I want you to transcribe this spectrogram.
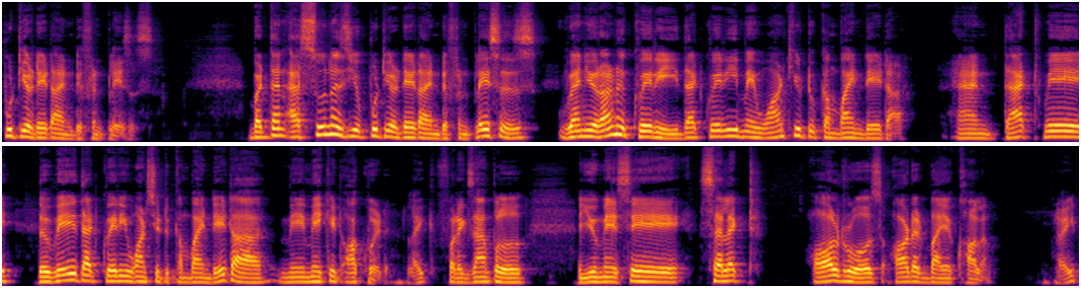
put your data in different places. But then as soon as you put your data in different places, when you run a query, that query may want you to combine data and that way, the way that query wants you to combine data may make it awkward. Like, for example, you may say select all rows ordered by a column, right?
